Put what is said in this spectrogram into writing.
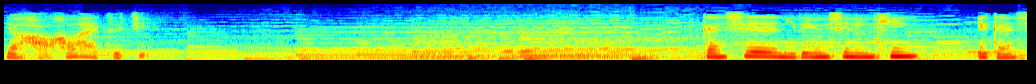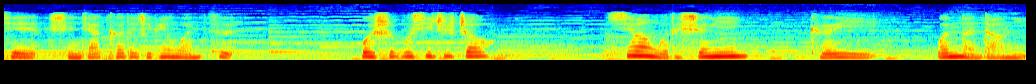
要好好爱自己。感谢你的用心聆听。也感谢沈佳柯的这篇文字。我是不息之舟，希望我的声音可以温暖到你。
